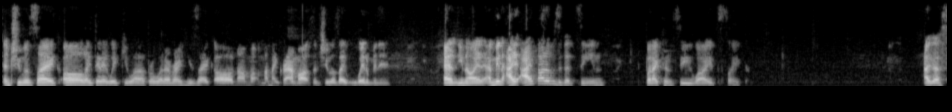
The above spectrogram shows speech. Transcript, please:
and she was like, "Oh, like did I wake you up or whatever?" And he's like, "Oh no, my, my grandma's," and she was like, "Wait a minute," and you know, I, I mean, I I thought it was a good scene, but I can see why it's like, I guess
